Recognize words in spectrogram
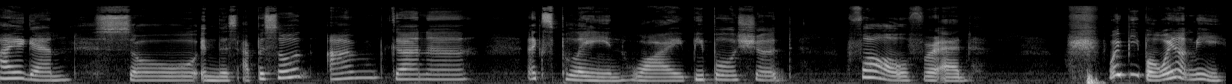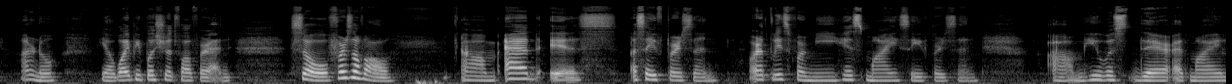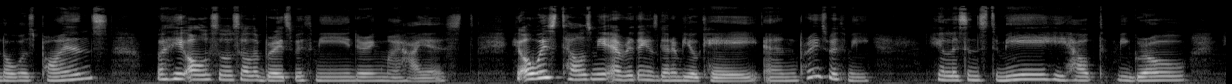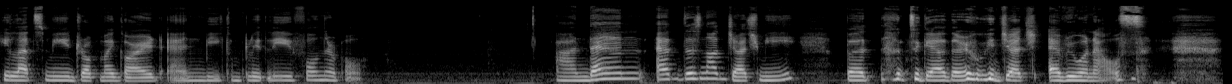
Hi again. So, in this episode, I'm gonna explain why people should fall for Ed. why people? Why not me? I don't know. Yeah, why people should fall for Ed. So, first of all, um, Ed is a safe person, or at least for me, he's my safe person. Um, he was there at my lowest points, but he also celebrates with me during my highest. He always tells me everything is gonna be okay and prays with me. He listens to me, he helped me grow, he lets me drop my guard and be completely vulnerable. And then Ed does not judge me, but together we judge everyone else.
